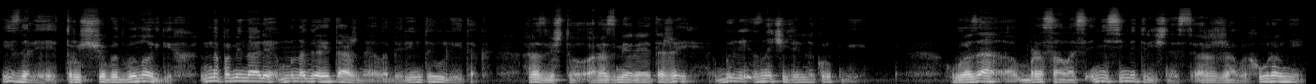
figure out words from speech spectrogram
Издали трущобы двуногих напоминали многоэтажные лабиринты улиток, разве что размеры этажей были значительно крупнее. В глаза бросалась несимметричность ржавых уровней,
